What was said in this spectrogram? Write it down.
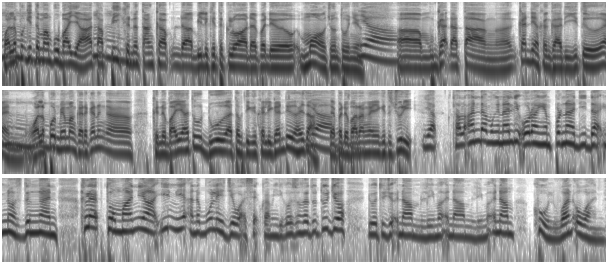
Walaupun kita mampu bayar tapi kena tangkap dah bila kita keluar daripada mall contohnya. Ya. Um guard datang uh, kan dia akan gari kita kan. Walaupun memang kadang-kadang uh, kena bayar tu dua atau tiga kali ganda Haizah Ya, daripada betul. barangan yang kita curi. Yap. Kalau anda mengenali orang yang pernah didiagnos dengan kleptomania ini, anda boleh je WhatsApp kami di 017 276 5656 Cool 101.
